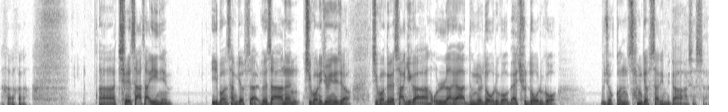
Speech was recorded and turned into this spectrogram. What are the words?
아, 7442님. 2번 삼겹살. 회사는 직원이 주인이죠. 직원들의 사기가 올라야 능률도 오르고 매출도 오르고 무조건 삼겹살입니다. 하셨어요.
